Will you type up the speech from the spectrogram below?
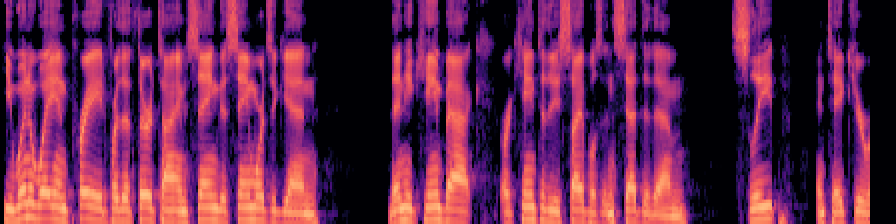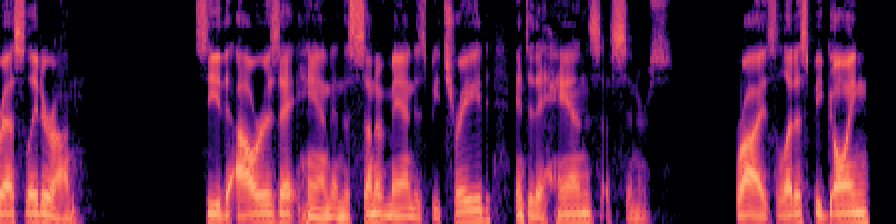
he went away and prayed for the third time, saying the same words again. Then he came back, or came to the disciples and said to them, Sleep and take your rest later on. See, the hour is at hand, and the Son of Man is betrayed into the hands of sinners. Rise, let us be going.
